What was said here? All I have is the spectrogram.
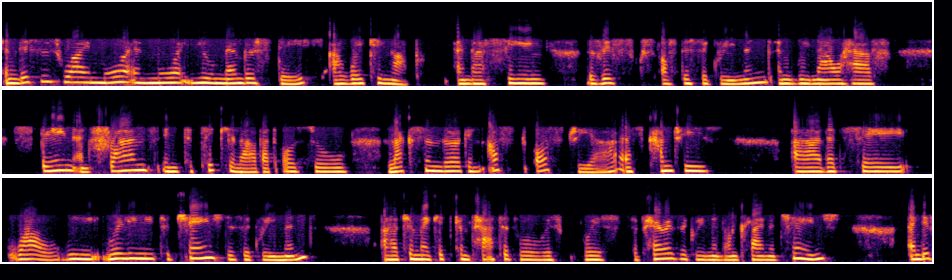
And this is why more and more EU member states are waking up and are seeing the risks of this agreement. And we now have Spain and France in particular, but also Luxembourg and Aust- Austria as countries uh, that say, wow, we really need to change this agreement uh, to make it compatible with, with the Paris Agreement on climate change. And if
